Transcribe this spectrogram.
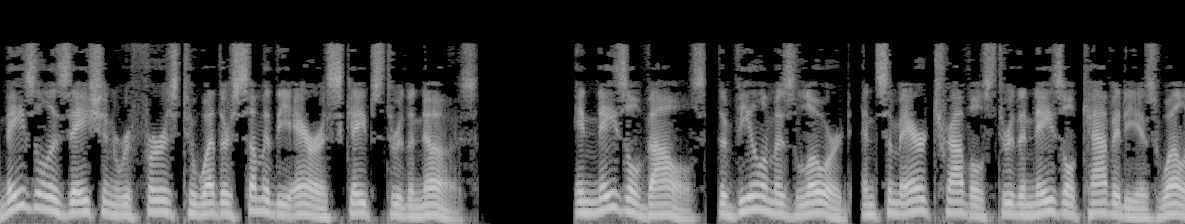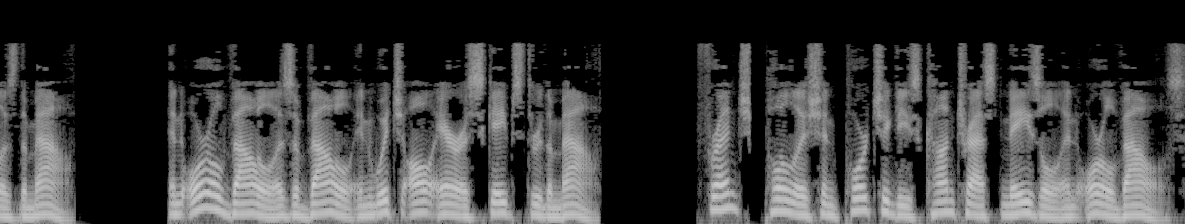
Nasalization refers to whether some of the air escapes through the nose. In nasal vowels, the velum is lowered, and some air travels through the nasal cavity as well as the mouth. An oral vowel is a vowel in which all air escapes through the mouth. French, Polish and Portuguese contrast nasal and oral vowels.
